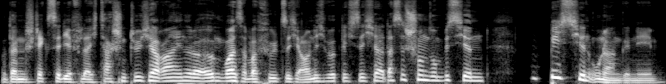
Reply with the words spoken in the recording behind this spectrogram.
Und dann steckst du dir vielleicht Taschentücher rein oder irgendwas, aber fühlt sich auch nicht wirklich sicher. Das ist schon so ein bisschen, ein bisschen unangenehm.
